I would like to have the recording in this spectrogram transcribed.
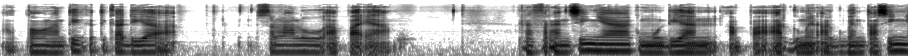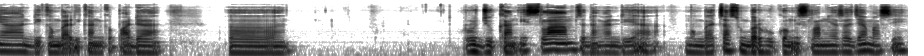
Atau nanti ketika dia selalu apa ya referensinya kemudian apa argumen-argumentasinya dikembalikan kepada eh, rujukan Islam sedangkan dia membaca sumber hukum Islamnya saja masih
